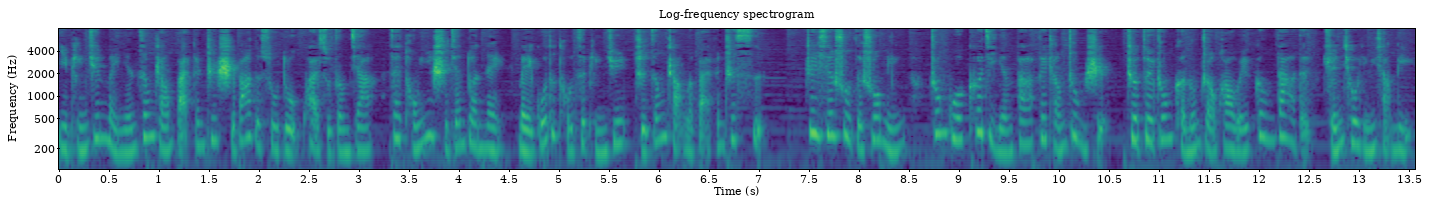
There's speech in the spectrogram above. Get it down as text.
以平均每年增长百分之十八的速度快速增加，在同一时间段内，美国的投资平均只增长了百分之四。这些数字说明中国科技研发非常重视，这最终可能转化为更大的全球影响力。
